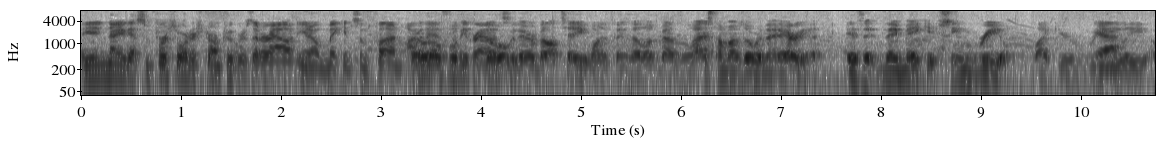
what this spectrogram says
you, now you've got some first order stormtroopers that are out, you know, making some fun for I don't the, know if we'll get to go over there, but I'll tell you one of the things I loved about the last time I was over in that area is that they make it seem real, like you're Yeah. really a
